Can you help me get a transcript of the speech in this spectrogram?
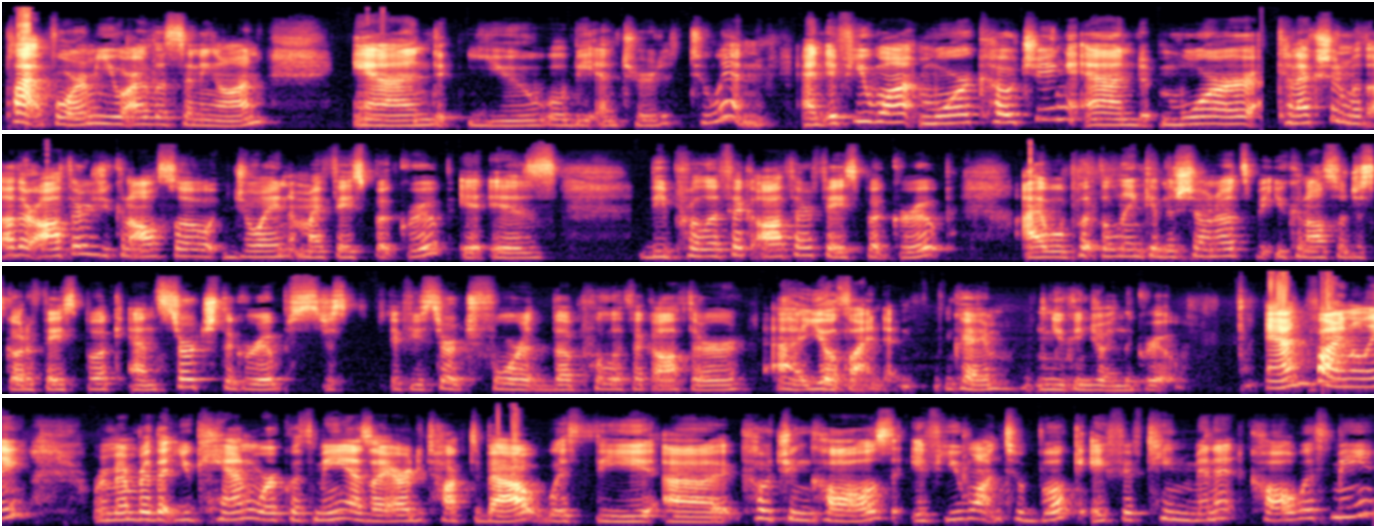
platform you are listening on, and you will be entered to win. And if you want more coaching and more connection with other authors, you can also join my Facebook group. It is the Prolific Author Facebook group. I will put the link in the show notes, but you can also just go to Facebook and search the groups. Just if you search for the Prolific Author, uh, you'll find it. Okay, and you can join the group. And finally, remember that you can work with me, as I already talked about, with the uh, coaching calls. If you want to book a 15 minute call with me,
